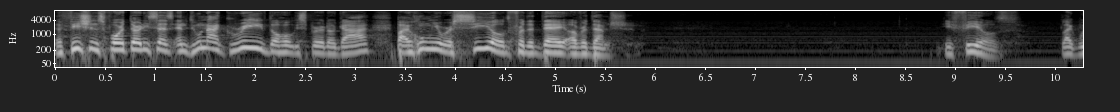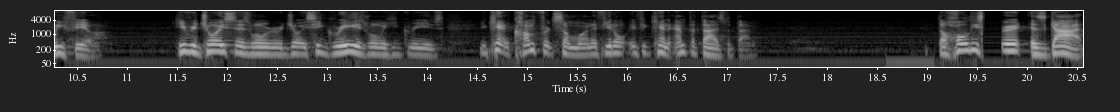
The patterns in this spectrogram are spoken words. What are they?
Ephesians 4:30 says, "And do not grieve the Holy Spirit of God, by whom you were sealed for the day of redemption." He feels like we feel. He rejoices when we rejoice. He grieves when we, he grieves. You can't comfort someone if you don't if you can't empathize with them. The Holy Spirit is God.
